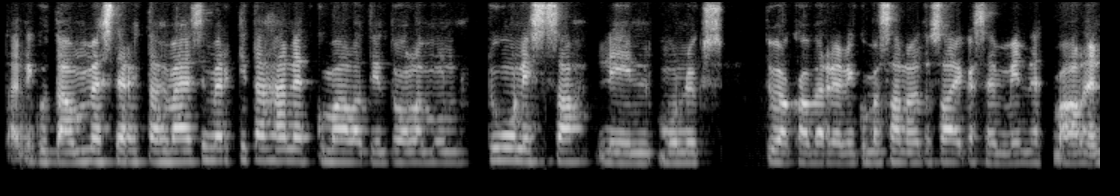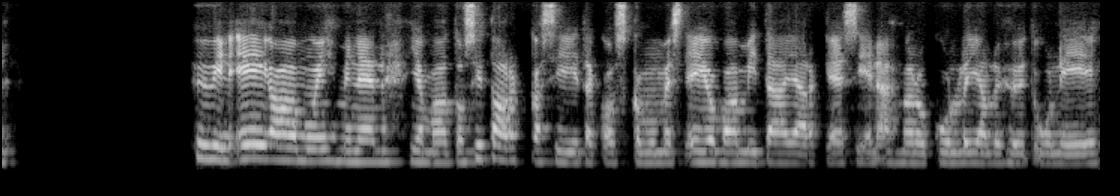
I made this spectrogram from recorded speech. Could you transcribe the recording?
tai niin tämä on mun mielestä erittäin hyvä esimerkki tähän, että kun mä aloitin tuolla mun duunissa, niin mun yksi työkaveri, niin kuin mä sanoin tuossa aikaisemmin, että mä olen hyvin ei-aamuihminen ja mä oon tosi tarkka siitä, koska mun mielestä ei ole vaan mitään järkeä siinä, että mä nukun liian lyhyt unia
